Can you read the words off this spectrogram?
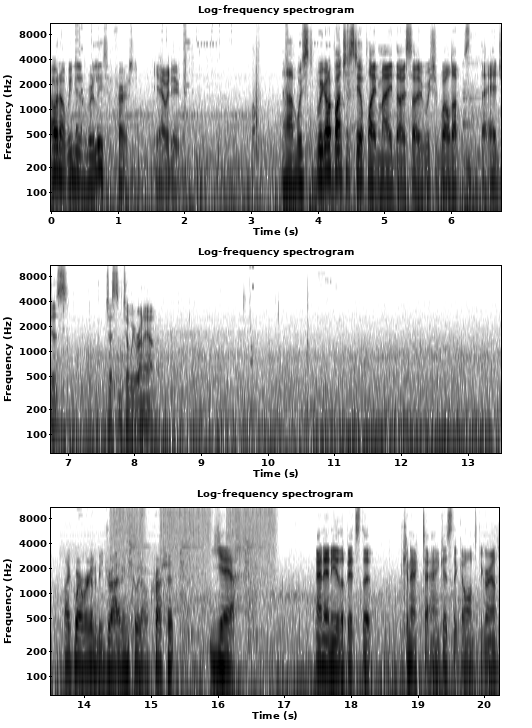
Oh no, we need to release it first. Yeah, we do. Um, we've, we got a bunch of steel plate made though, so we should weld up the edges just until we run out. Like where we're going to be driving so we don't crush it. Yeah. And any of the bits that connect to anchors that go onto the ground.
